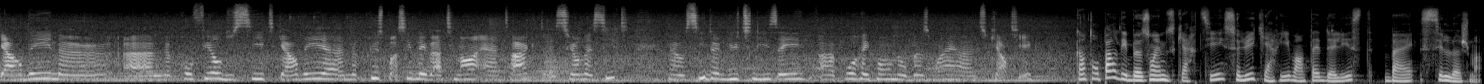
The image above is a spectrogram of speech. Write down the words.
garder le, euh, profil du site, garder euh, le plus possible les bâtiments intacts sur le site, mais aussi de l'utiliser euh, pour répondre aux besoins du quartier. Quand on parle des besoins du quartier, celui qui arrive en tête de liste, ben, c'est le logement.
